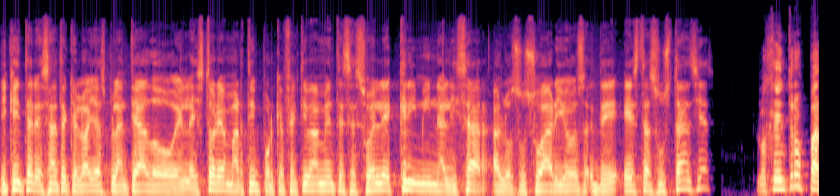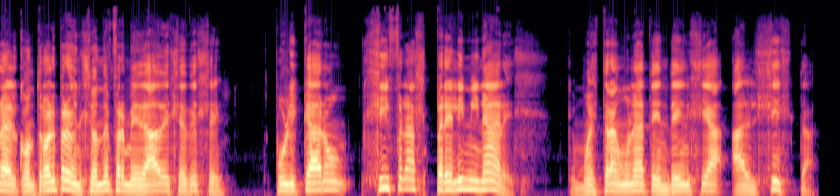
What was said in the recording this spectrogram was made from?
Y qué interesante que lo hayas planteado en la historia, Martín, porque efectivamente se suele criminalizar a los usuarios de estas sustancias. Los Centros para el Control y Prevención de Enfermedades, CDC, publicaron cifras preliminares que muestran una tendencia alcista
